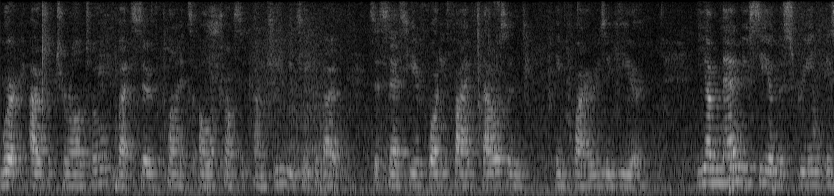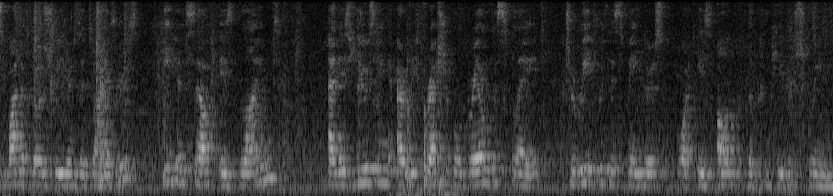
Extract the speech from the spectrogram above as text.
work out of Toronto, but serve clients all across the country. We take about, as it says here, 45,000 inquiries a year. The young man you see on the screen is one of those readers advisors. He himself is blind and is using a refreshable braille display to read with his fingers what is on the computer screen.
